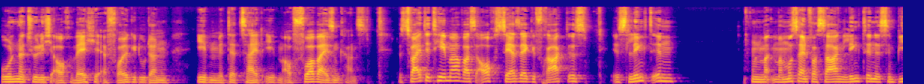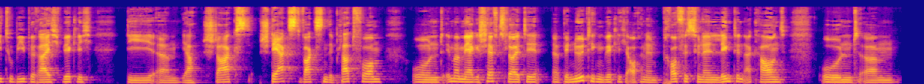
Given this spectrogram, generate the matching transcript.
und natürlich auch, welche Erfolge du dann eben mit der Zeit eben auch vorweisen kannst. Das zweite Thema, was auch sehr, sehr gefragt ist, ist LinkedIn. Und man, man muss einfach sagen, LinkedIn ist im B2B-Bereich wirklich die ähm, ja, starkst, stärkst wachsende Plattform und immer mehr Geschäftsleute äh, benötigen wirklich auch einen professionellen LinkedIn-Account und ähm,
